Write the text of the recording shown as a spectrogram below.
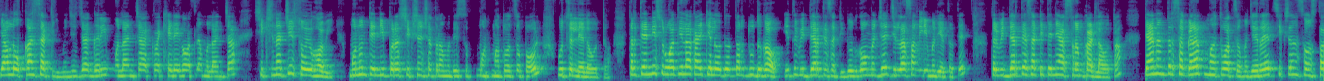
या लोकांसाठी म्हणजे ज्या गरीब मुलांच्या किंवा खेडेगावातल्या मुलांच्या शिक्षणाची सोय व्हावी. म्हणून त्यांनी परत शिक्षण क्षेत्रामध्ये महत्वाचं पाऊल उचललेलं होतं. तर त्यांनी सुरुवातीला काय केलं होतं? तर दुधगाव इथं विद्यार्थ्यासाठी. दुधगाव म्हणजे जिल्हा सांगलीमध्ये येतं ते. तर विद्यार्थ्यासाठी त्यांनी आश्रम काढला होता. त्यानंतर सगळ्यात महत्वाचं म्हणजे रयत शिक्षण संस्था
